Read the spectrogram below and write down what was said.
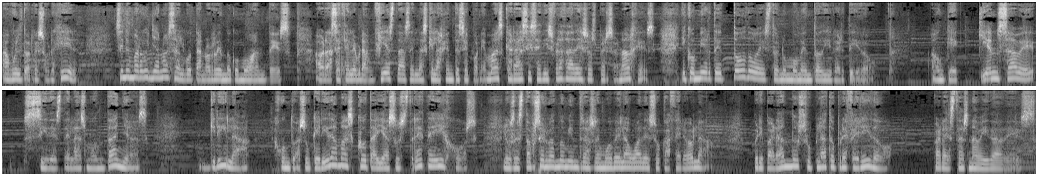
ha vuelto a resurgir. Sin embargo, ya no es algo tan horrendo como antes. Ahora se celebran fiestas en las que la gente se pone máscaras y se disfraza de esos personajes, y convierte todo esto en un momento divertido. Aunque quién sabe si desde las montañas, Grilla, junto a su querida mascota y a sus trece hijos, los está observando mientras remueve el agua de su cacerola, preparando su plato preferido para estas navidades.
